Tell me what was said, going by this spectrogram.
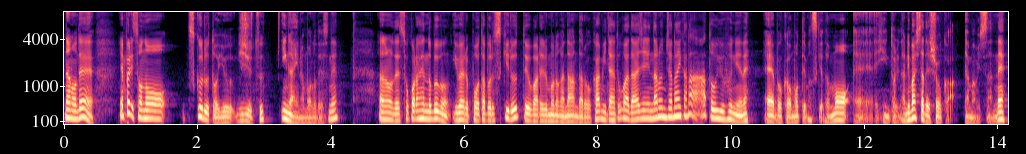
なので、やっぱりその、作るという技術以外のものですね。なので、そこら辺の部分、いわゆるポータブルスキルって呼ばれるものが何だろうかみたいなところが大事になるんじゃないかなというふうにね、えー、僕は思ってますけども、えー、ヒントになりましたでしょうか山道さんね。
